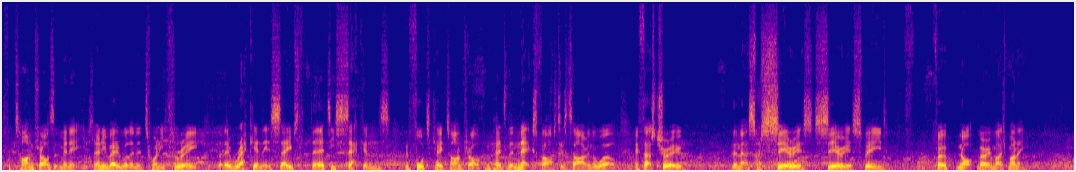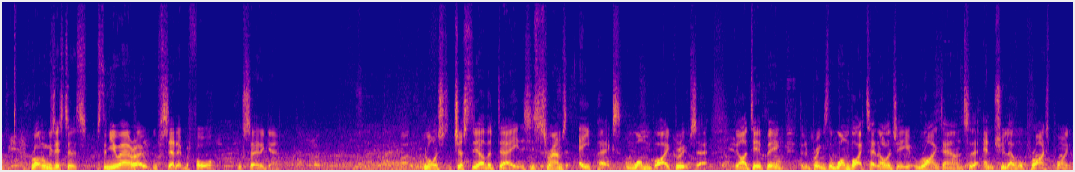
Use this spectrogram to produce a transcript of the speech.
for time trials at the minute. It's only available in the 23, but they reckon it saves 30 seconds in a 40k time trial compared to the next fastest tyre in the world. And if that's true, then that's some serious, serious speed for not very much money. Rolling resistance, it's the new Aero, we've said it before, we'll say it again. Launched just the other day, this is SRAM's Apex One By group set. The idea being that it brings the One By technology right down to the entry level price point.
